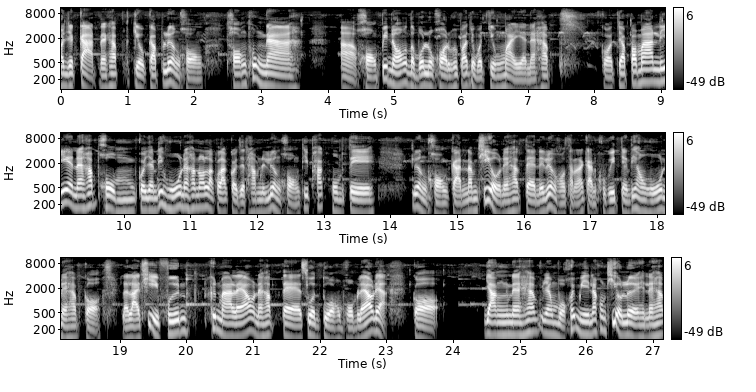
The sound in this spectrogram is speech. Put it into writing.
บรรยากาศนะครับ เกี่ยวกับเรื่องของท้องทุ่งนาอ่าของพี่น้องตำบลลงคอนอำเภอป้าจังหวัดเชียงใหม่นะครับ ก็จะประมาณนี้นะครับผมก็อย่างที่หูนะครับเน้องหลักๆ ก็จะทำในเรื่องของที่พักโฮมสเตย์เรื่องของการนำเที่ยวนะครับ แต่ในเรื่องของสถานการณ์โควิด อย่างที่เราหูนะครับ ก็หลายๆที่ฟื้นขึ้นมาแล้วนะครับ แต่ส่วนตัวของผมแล้วเนี่ยก็ยังนะครับยังบอกค่อยมีนักท่องเที่ยวเลยนะครับ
